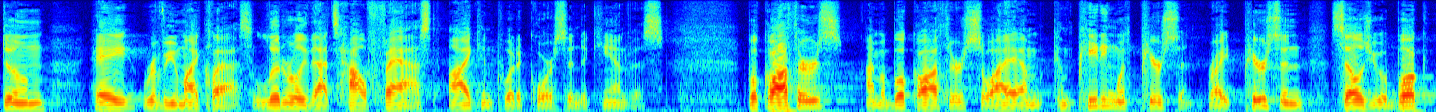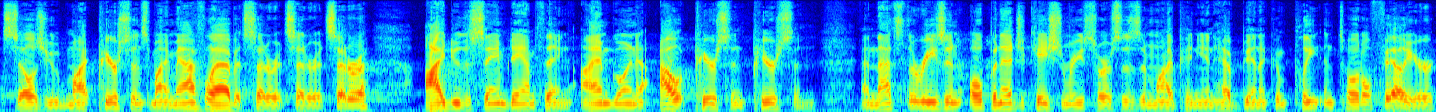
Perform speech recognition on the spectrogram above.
doom, hey, review my class. Literally, that's how fast I can put a course into Canvas. Book authors, I'm a book author, so I am competing with Pearson, right? Pearson sells you a book, sells you my, Pearson's My Math Lab, et cetera, et cetera, et cetera. I do the same damn thing. I am going to out Pearson Pearson. And that's the reason open education resources, in my opinion, have been a complete and total failure,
